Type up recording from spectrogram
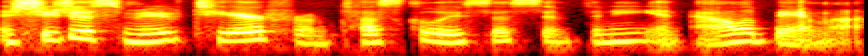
And she just moved here from Tuscaloosa Symphony in Alabama.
